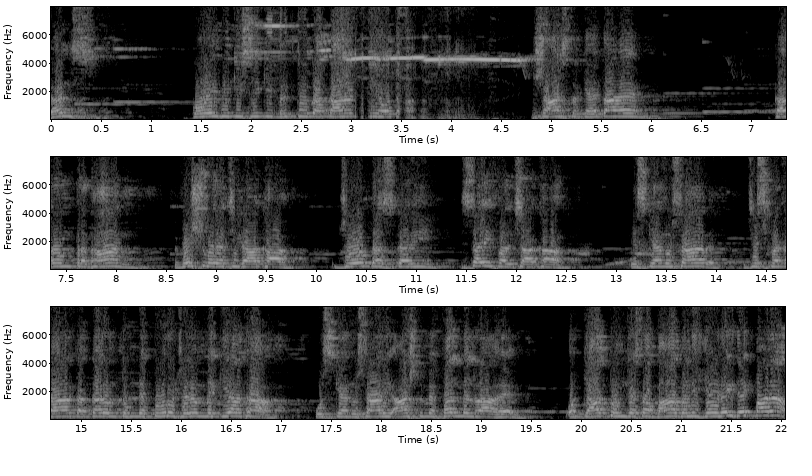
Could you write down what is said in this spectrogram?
कंस, कोई भी किसी की मृत्यु का कारण नहीं होता। शास्त्र कहता है, कर्म प्रधान विश्व रचि राखा जो तस्करी सही फल शाखा। इसके अनुसार जिस प्रकार का कर्म तुमने पूर्व जन्म में किया था, उसके अनुसार ही आज तुम्हें फल मिल रहा है। और क्या तुम जैसा महाबली यह नहीं देख पा रहा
